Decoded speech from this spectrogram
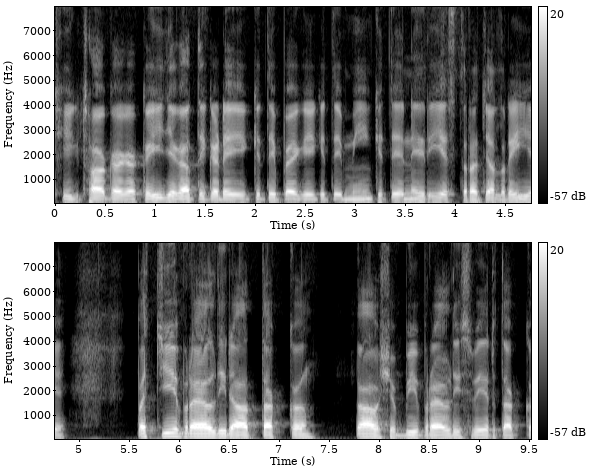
ਠੀਕ ਠਾਕ ਹੈਗਾ। ਕਈ ਜਗ੍ਹਾ ਤੇ ਗੜੇ, ਕਿਤੇ ਪੈ ਗਏ, ਕਿਤੇ ਮੀਂਹ, ਕਿਤੇ ਹਨੇਰੀ ਇਸ ਤਰ੍ਹਾਂ ਚੱਲ ਰਹੀ ਹੈ। 25 ਅਪ੍ਰੈਲ ਦੀ ਰਾਤ ਤੱਕ ਭਾਵ 26 ਅਪ੍ਰੈਲ ਦੀ ਸਵੇਰ ਤੱਕ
